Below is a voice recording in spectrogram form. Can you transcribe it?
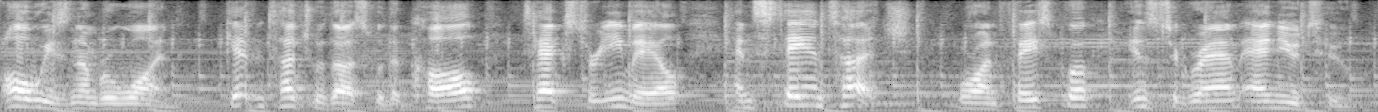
always number one. Get in touch with us with a call, text, or email, and stay in touch. We're on Facebook, Instagram, and YouTube.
